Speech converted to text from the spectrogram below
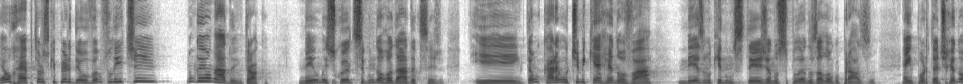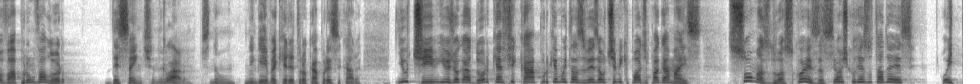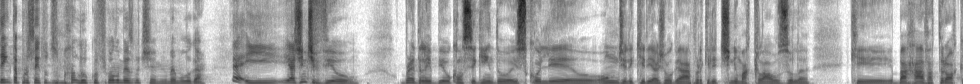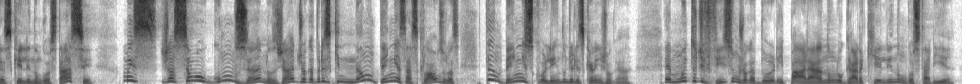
É o Raptors que perdeu o Van Fleet e não ganhou nada em troca. Nenhuma escolha de segunda rodada que seja. E então o cara, o time quer renovar, mesmo que não esteja nos planos a longo prazo. É importante renovar por um valor decente, né? Claro. Senão ninguém vai querer trocar por esse cara. E o time e o jogador quer ficar porque muitas vezes é o time que pode pagar mais. Soma as duas coisas, eu acho que o resultado é esse. 80% dos malucos ficam no mesmo time, no mesmo lugar. É, e, e a gente viu Bradley Bill conseguindo escolher onde ele queria jogar porque ele tinha uma cláusula que barrava trocas que ele não gostasse. Mas já são alguns anos já de jogadores que não têm essas cláusulas também escolhendo onde eles querem jogar. É muito difícil um jogador ir parar num lugar que ele não gostaria.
